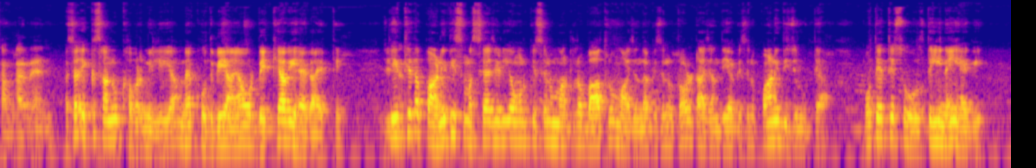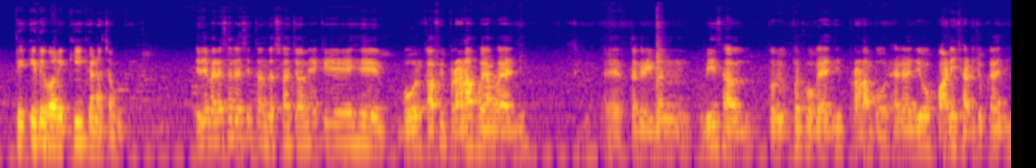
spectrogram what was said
ਕੰਮ ਕਰ ਰਿਹਾ ਜੀ? ਅੱਛਾ ਇੱਕ ਸਾਨੂੰ ਖਬਰ ਮਿਲੀ ਆ ਮੈਂ ਖੁਦ ਵੀ ਆਇਆ ਔਰ ਦੇਖਿਆ ਵੀ ਹੈਗਾ ਇੱਥੇ ਕਿ ਇੱਥੇ ਤਾਂ ਪਾਣੀ ਦੀ ਸਮੱਸਿਆ ਜਿਹੜੀ ਆ ਹੁਣ ਕਿਸੇ ਨੂੰ ਮਤਲਬ ਬਾਥਰੂਮ ਆ ਜਾਂਦਾ ਕਿਸੇ ਨੂੰ ਟਾਇਲਟ ਆ ਜਾਂਦੀ ਆ ਕਿਸੇ ਨੂੰ ਪਾਣੀ ਦੀ ਜ਼ਰੂਰਤ ਆ ਉਹ ਤੇ ਇੱਥੇ ਸਹੂਲਤ ਹੀ ਨਹੀਂ ਹੈਗੀ। ਤੇ ਇਹਦੇ ਬਾਰੇ ਕੀ ਕਹਿਣਾ ਚਾਹੋਗੇ? ਇਹਦੇ ਬਾਰੇ ਸਰ ਅਸੀਂ ਤੁਹਾਨੂੰ ਦੱਸਣਾ ਚਾਹੁੰਦੇ ਹਾਂ ਕਿ ਇਹ ਬੋਰ ਕਾਫੀ ਪੁਰਾਣਾ ਹੋਇਆ ਹੋਇਆ ਹੈ ਜੀ ਤਕਰੀਬਨ 20 ਸਾਲ ਤੋਂ ਵੀ ਉੱਪਰ ਹੋ ਗਿਆ ਜੀ ਪੁਰਾਣਾ ਬੋਰ ਹੈਗਾ ਜੀ ਉਹ ਪਾਣੀ ਛੱਡ ਚੁੱਕਾ ਹੈ ਜੀ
